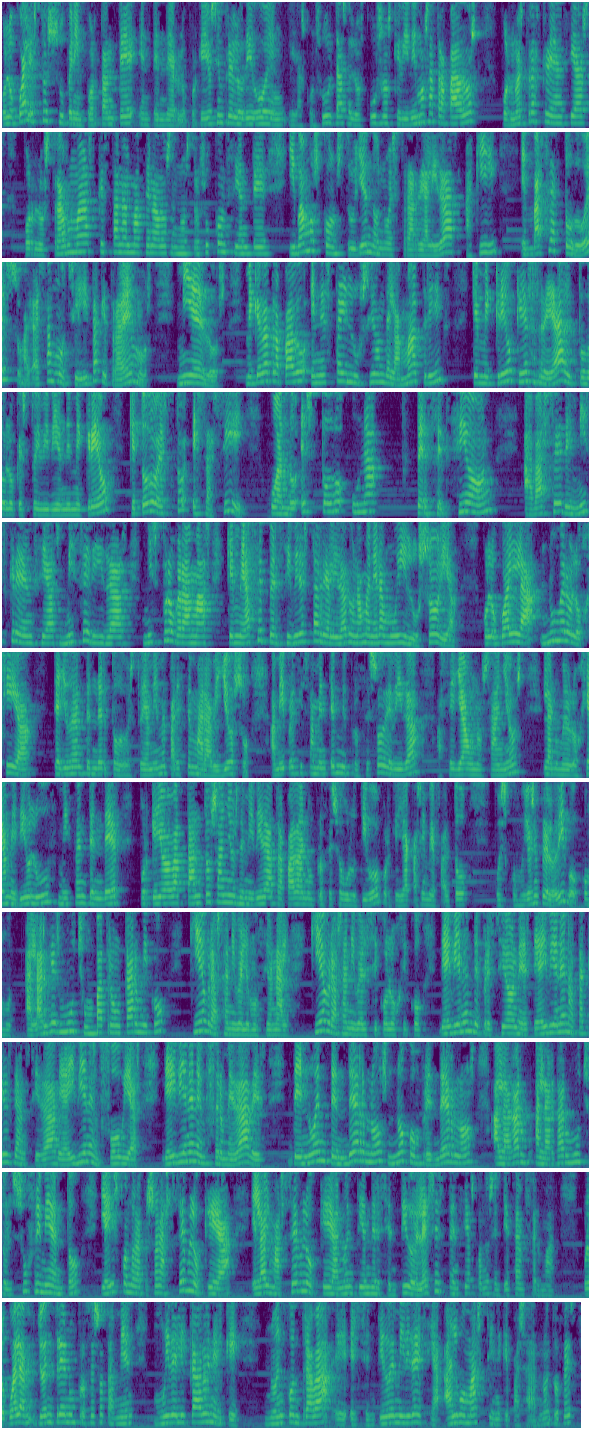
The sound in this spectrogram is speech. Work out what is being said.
Con lo cual esto es súper importante entenderlo, porque yo siempre lo digo en, las consultas, en los cursos, que vivimos atrapados por nuestras creencias, por los traumas que están almacenados en nuestro subconsciente y vamos construyendo nuestra realidad aquí en base a todo eso, a esa mochilita que traemos, miedos. Me quedo atrapado en esta ilusión de la Matrix que me creo que es real todo lo que estoy viviendo y me creo que todo esto es así, cuando es todo una percepción a base de mis creencias, mis heridas, mis programas, que me hace percibir esta realidad de una manera muy ilusoria. Con lo cual la numerología te ayuda a entender todo esto y a mí me parece maravilloso. A mí precisamente en mi proceso de vida, hace ya unos años, la numerología me dio luz, me hizo entender por qué llevaba tantos años de mi vida atrapada en un proceso evolutivo, porque ya casi me faltó, pues como yo siempre lo digo, como alargues mucho un patrón kármico, quiebras a nivel emocional, quiebras a nivel psicológico, de ahí vienen depresiones, de ahí vienen ataques de ansiedad, de ahí vienen fobias, de ahí vienen enfermedades, de no entendernos, no comprendernos, alargar, mucho el sufrimiento y ahí es cuando la persona se bloquea, el alma se bloquea, no entiende el sentido de la existencia, es cuando se empieza a enfermar. Con lo cual yo entré en un proceso también muy delicado en el que no encontraba eh, el sentido de mi vida decía, algo más tiene que pasar, ¿no? Entonces,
